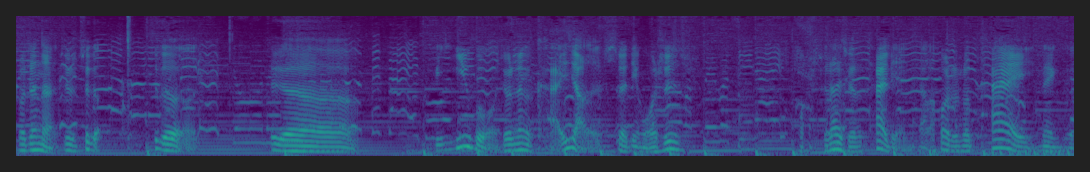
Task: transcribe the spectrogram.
说真的，就是这个这个这个这个衣服，就是那个铠甲的设定，我是我实在觉得太廉价了，或者说太那个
